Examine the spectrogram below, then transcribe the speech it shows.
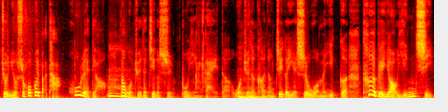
就有时候会把它。忽略掉，那我觉得这个是不应该的。我觉得可能这个也是我们一个特别要引起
